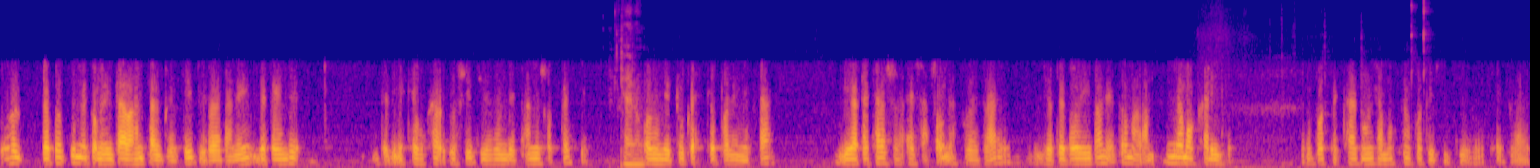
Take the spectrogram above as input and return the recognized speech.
lo que tú me comentabas antes al principio, pero también depende, te tienes que buscar los sitios donde están esos peces, o donde tú crees que pueden estar. Y ir a pescar esas, esas zonas, porque claro, yo te puedo ir, vale, toma, una moscarilla. Pero puedes pescar con esa mosca en cualquier sitio. Claro.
